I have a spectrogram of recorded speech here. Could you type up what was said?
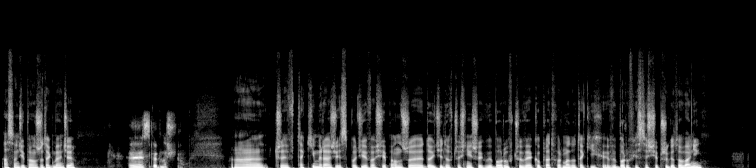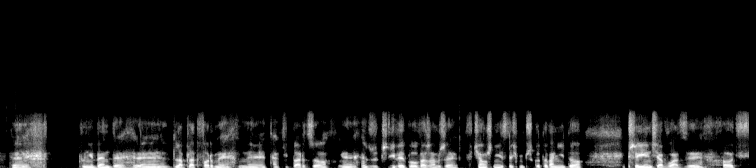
A sądzi pan, że tak będzie? E, z pewnością. A czy w takim razie spodziewa się pan, że dojdzie do wcześniejszych wyborów? Czy wy jako Platforma do takich wyborów jesteście przygotowani? Tu nie będę e, dla Platformy e, taki bardzo e, życzliwy, bo uważam, że wciąż nie jesteśmy przygotowani do przejęcia władzy, choć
